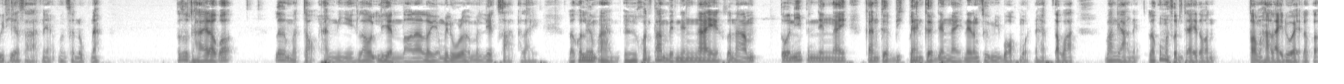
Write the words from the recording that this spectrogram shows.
วิทยาศาสตร์เนี่ยมันสนุกนะ แล้วสุดท้ายเราก็เริ่มมาเจาะทางนี้ เราเรียนตอนนั้นเรายังไม่รู้เลยมันเรียกศาสตร์อะไรเราก็เริ่มอ่านเออควอนตัมเป็นยังไงสนาม ตัวนี้เป็นยังไงการเกิดบิ๊กแบงเกิดยังไงในหนังสือมีบอกหมดนะครับ แต่ว่าบางอย่างเนี่ยเราก็มาสนใจตอนตอนมหาลัยด้วย แล้วก็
